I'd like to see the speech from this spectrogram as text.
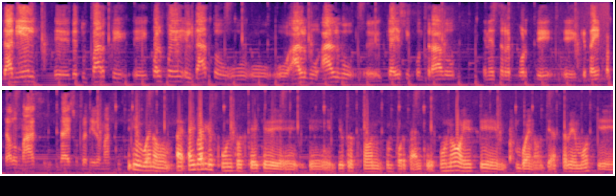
Daniel, de tu parte, ¿cuál fue el dato o, o algo, algo que hayas encontrado en este reporte eh, que te haya impactado más, te haya sorprendido más? Sí, bueno, hay, varios puntos que hay que, yo creo que son importantes. Uno es que, bueno, ya sabemos que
